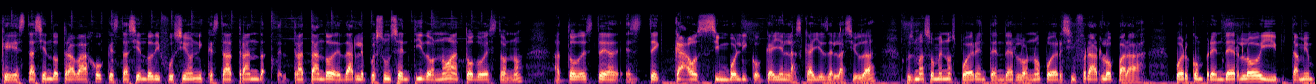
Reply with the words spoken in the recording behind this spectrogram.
que, está haciendo trabajo, que está haciendo difusión y que está tratando de darle pues un sentido, ¿no? A todo esto, ¿no? A todo este, este caos simbólico que hay en las calles de la ciudad, pues más o menos poder entenderlo, ¿no? Poder cifrarlo para poder comprenderlo y también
